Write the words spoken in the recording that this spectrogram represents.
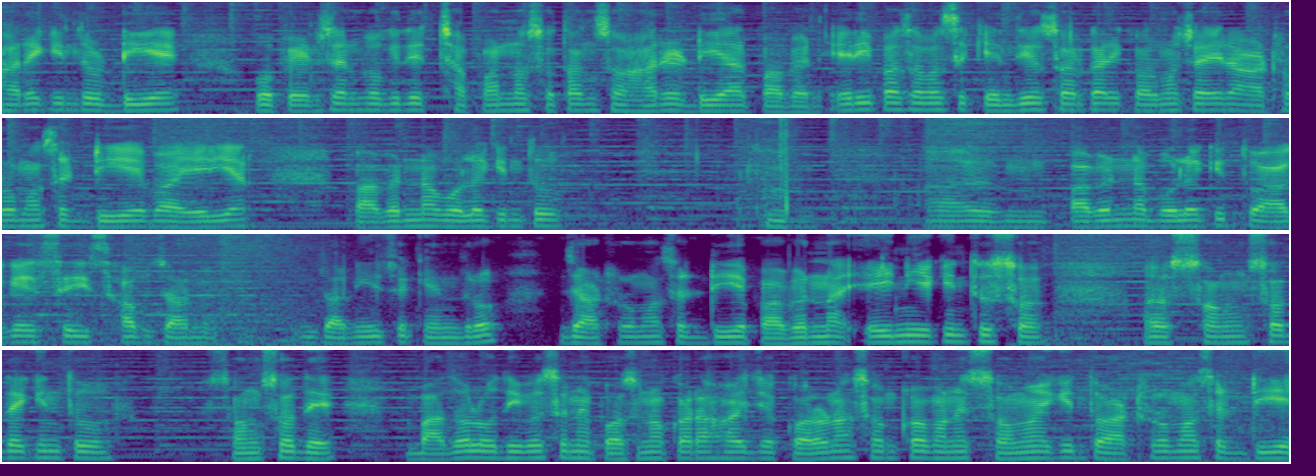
হারে কিন্তু ডিএ ও পেনশনভোগীদের ছাপ্পান্ন শতাংশ হারে ডিআর পাবেন। এরই পাশাপাশি কেন্দ্রীয় সরকারি কর্মচারীরা আঠেরো মাসের ডিএ বা এরিয়ার পাবেন না বলে কিন্তু পাবেন না বলে কিন্তু আগে সেই সব জানে, জানিয়েছে কেন্দ্র যে আঠেরো মাসের ডিএ পাবেন না। এই নিয়ে কিন্তু সংসদে কিন্তু সংসদে বাদল অধিবেশনে প্রশ্ন করা হয় যে, করোনা সংক্রমণের সময় কিন্তু আঠেরো মাসের ডিএ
